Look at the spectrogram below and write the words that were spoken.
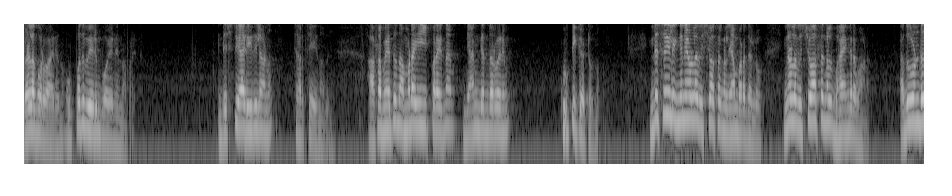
വെള്ളം കുറവായിരുന്നു. മുപ്പത് പേരും പോയനെന്നാണ് പറയുന്നത്. ഇൻഡസ്ട്രി ആ രീതിയിലാണ് ചർച്ച ചെയ്യുന്നത്. ആ സമയത്ത് നമ്മുടെ ഈ പറയുന്ന ഞാൻ ഗന്ധർവനും കൂട്ടിക്കെട്ടുന്നു. ഇൻഡസ്ട്രിയിൽ ഇങ്ങനെയുള്ള വിശ്വാസങ്ങൾ ഞാൻ പറഞ്ഞല്ലോ ഇങ്ങനെയുള്ള വിശ്വാസങ്ങൾ ഭയങ്കരമാണ്. അതുകൊണ്ട്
